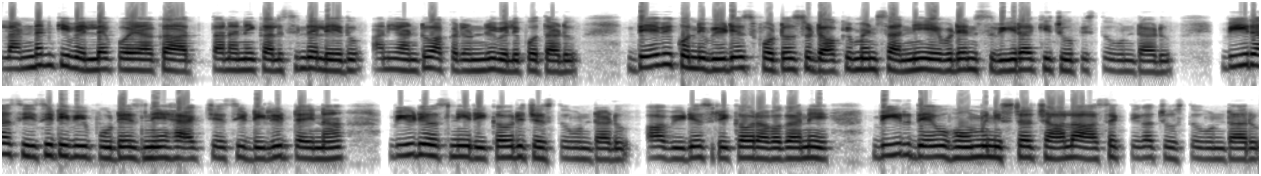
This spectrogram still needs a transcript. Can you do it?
లండన్కి వెళ్ళిపోయాక తనని కలిసిందే లేదు అని అంటూ అక్కడి నుండి వెళ్ళిపోతాడు. దేవి కొన్ని వీడియోస్ ఫొటోస్ డాక్యుమెంట్స్ అన్ని ఎవిడెన్స్ వీరాకి చూపిస్తూ ఉంటాడు. వీరా సీసీటీవీ ఫుటేజ్ని హ్యాక్ చేసి డిలీట్ అయిన వీడియోస్ని రికవరీ చేస్తూ ఉంటాడు. ఆ వీడియోస్ రికవర్ అవ్వగానే వీర్ దేవ్ హోమ్ మినిస్టర్ చాలా ఆసక్తిగా చూస్తూ ఉంటారు.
